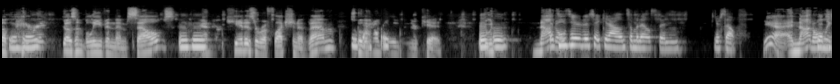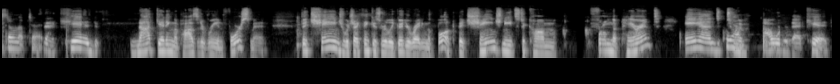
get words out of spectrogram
The parent doesn't believe in themselves, Mm-hmm. and their kid is a reflection of them, so they don't believe in their kid. So it's. Not It's only, easier to take it out on someone else than yourself. yeah, and not Than only just own up to it. that kid not getting the positive reinforcement, the change, which I think is really good, you're writing the book, the change needs to come from the parent and to empower that kid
